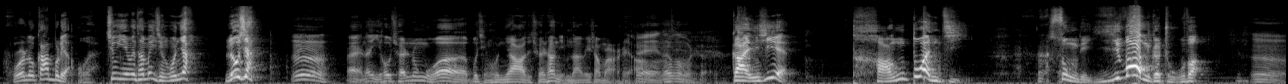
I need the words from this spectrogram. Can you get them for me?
活儿都干不了啊，就因为他没请婚假，留下。嗯，哎，那以后全中国不请婚假的，全上你们单位上班去啊！对，那可不是。感谢唐断机 送的一万个竹子，嗯，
